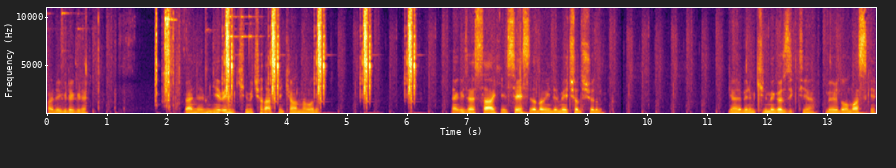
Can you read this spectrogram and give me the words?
Hadi güle güle. Ben dedim niye benim kilimi çalarsın ki anlamadım. Ne güzel sakin sessiz adamı indirmeye çalışıyordum. Yani benim kilime göz dikti ya. Böyle de olmaz ki.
